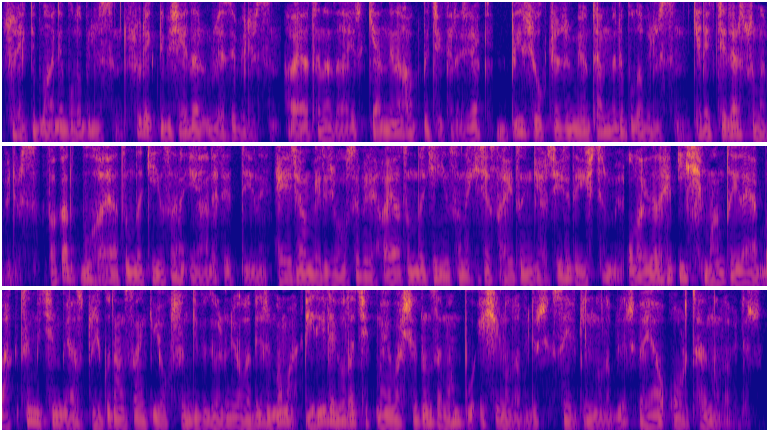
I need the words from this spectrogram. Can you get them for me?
sürekli bahane bulabilirsin. Sürekli bir şeyler üretebilirsin. Hayatına dair kendini haklı çıkaracak birçok çözüm yöntemleri bulabilirsin. Gerekçeler sunabilirsin. Fakat bu hayatındaki insana ihanet ettiğini, heyecan verici olsa bile hayatındaki insana hiçe saydığın gerçeğini değiştirmiyor. Olaylara hep iş mantığıyla baktığım için biraz duygudan sanki yoksun gibi görünüyor olabilirim ama biriyle yola çıkmaya başladığın zaman bu eşin olabilir, sevgilin olabilir veya ortağın olabilir.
